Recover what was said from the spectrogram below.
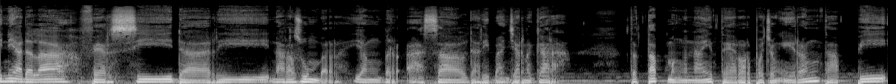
Ini adalah versi dari narasumber Yang berasal dari Banjarnegara. Tetap mengenai teror Pocong Ireng Tapi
